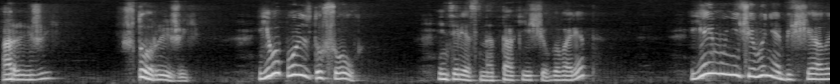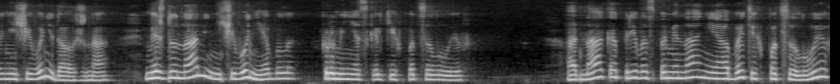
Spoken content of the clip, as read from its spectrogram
А рыжий? Что рыжий? Его поезд ушел. Интересно, так еще говорят? Я ему ничего не обещала, ничего не должна. Между нами ничего не было, кроме нескольких поцелуев. Однако при воспоминании об этих поцелуях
